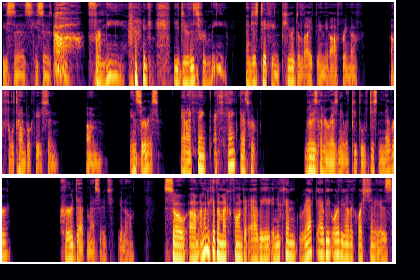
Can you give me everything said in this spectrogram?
He says, he says, oh, for me, you do this for me. And just taking pure delight in the offering of a full time vocation um, in service. And I think, I think that's what really is going to resonate with people who've just never heard that message, you know? So um, I'm going to give the microphone to Abby, and you can react, Abby, or the other question is,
